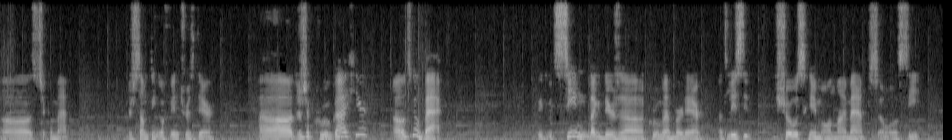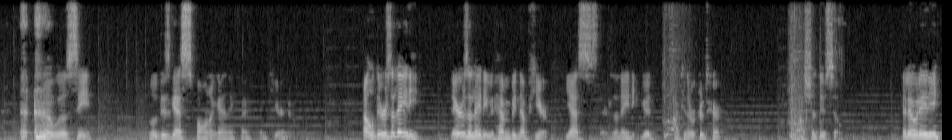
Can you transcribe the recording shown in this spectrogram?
Uh, let's check a map. There's something of interest there. Uh, there's a crew guy here? Uh, let's go back. It would seem like there's a crew member there. At least it shows him on my map, so we'll see. we'll see. Will this guy spawn again if I come here? No. Oh, there's a lady! There's a lady, we haven't been up here. Yes, there's a lady. Good. I can recruit her. I shall do so. Hello, lady.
